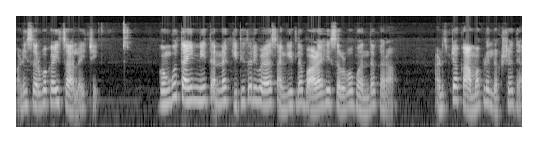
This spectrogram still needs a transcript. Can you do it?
आणि सर्व काही चालायचे. गंगूताईंनी त्यांना कितीतरी वेळा सांगितलं बाळा हे सर्व बंद करा आणि तुमच्या कामाकडे लक्ष द्या.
